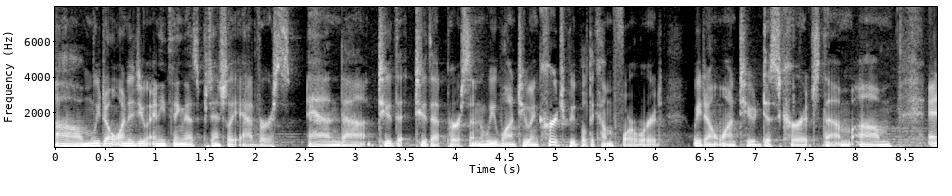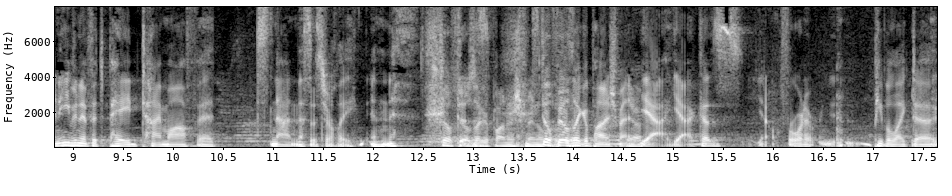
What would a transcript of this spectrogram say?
Um, we don't want to do anything that's potentially adverse and uh, to that to that person. We want to encourage people to come forward. We don't want to discourage them. Um, and even if it's paid time off, it it's not necessarily in still feels like a punishment still a feels bit. like a punishment. Yeah. Yeah because yeah, you know for whatever people like to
